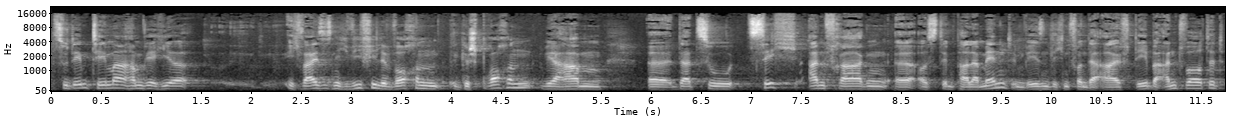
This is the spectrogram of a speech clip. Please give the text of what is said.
Zu dem Thema haben wir hier, ich weiß es nicht, wie viele Wochen gesprochen. Wir haben äh, dazu zig Anfragen äh, aus dem Parlament, im Wesentlichen von der AfD, beantwortet.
